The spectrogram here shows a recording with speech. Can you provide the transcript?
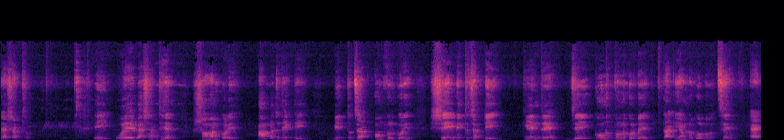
ব্যাসার্ধ। এই ওয়ে ব্যাসার্ধের সমান করে আমরা যদি একটি বৃত্তচাপ অঙ্কন করি, সেই বৃত্তচাপটি কেন্দ্রে যেই কোণ উৎপন্ন করবে তাকে আমরা বলব হচ্ছে এক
